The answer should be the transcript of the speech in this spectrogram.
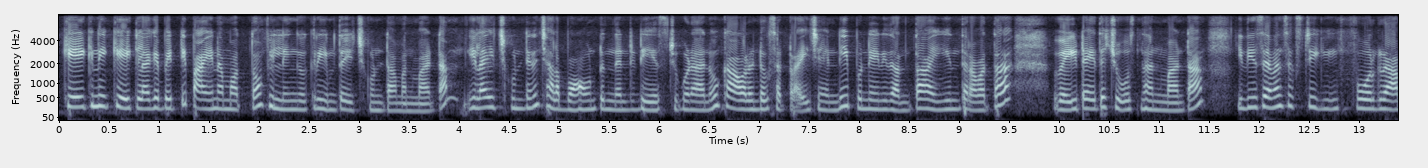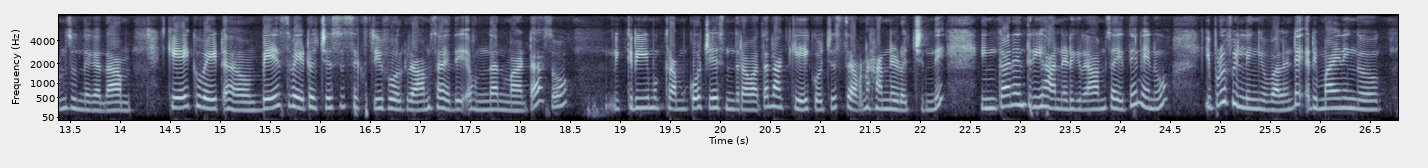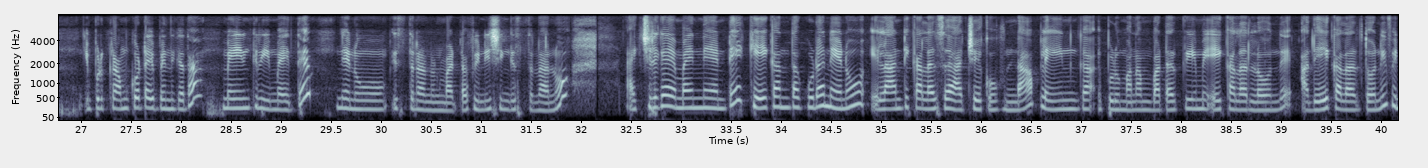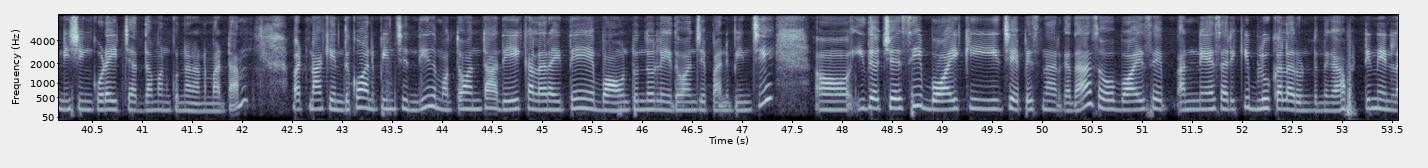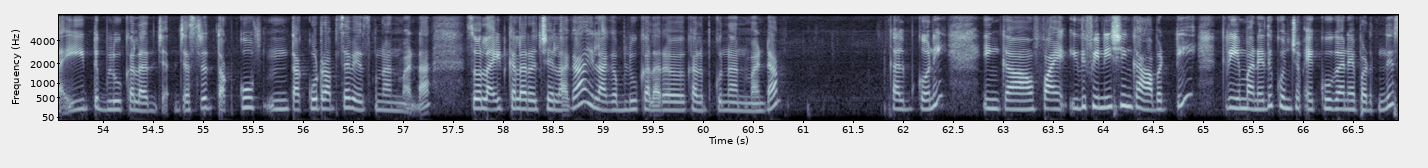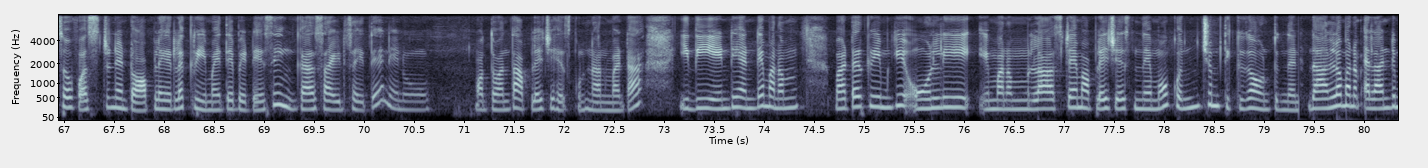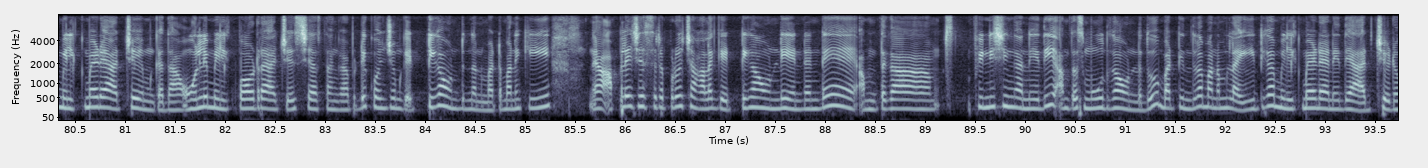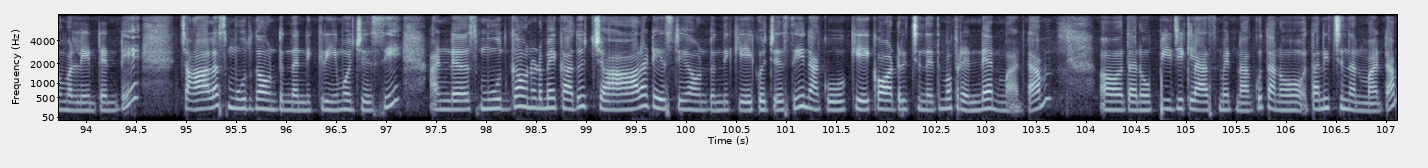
కేక్ని కేక్ లాగే పెట్టి పైన మొత్తం ఫిల్లింగ్ క్రీమ్తో ఇచ్చుకుంటామన్నమాట. ఇలా ఇచ్చుకుంటేనే చాలా బాగుంటుందండి టేస్ట్ కూడాను. కావాలంటే ఒకసారి ట్రై చేయండి. ఇప్పుడు నేను ఇదంతా అయిన తర్వాత వెయిట్ అయితే చూస్తున్నాను అనమాట ఇది సెవెన్ సిక్స్టీ ఫోర్ గ్రామ్స్ ఉంది కదా. కేక్ వెయిట్ బేస్ వెయిట్ వచ్చేసి సిక్స్టీ ఫోర్ గ్రామ్స్ అది ఉందన్నమాట. సో క్రీమ్ క్రమ్ కోట్ చేసిన తర్వాత నాకు కేక్ వచ్చేసి సెవెన్ హండ్రెడ్ వచ్చింది. ఇంకా నేను త్రీ హండ్రెడ్ గ్రామ్స్ అయితే నేను ఇప్పుడు ఫిల్లింగ్ ఇవ్వాలంటే రిమైనింగ్ ఇప్పుడు క్రమ్ కోట్ అయిపోయింది కదా మెయిన్ క్రీమ్ అయితే నేను ఇస్తున్నాను అనమాట ఫినిషింగ్ ఇస్తున్నాను. యాక్చువల్గా ఏమైంది అంటే కేక్ అంతా కూడా నేను ఎలాంటి కలర్స్ యాడ్ చేయకోకుండా ప్లెయిన్గా ఇప్పుడు మనం బటర్ క్రీమ్ ఏ కలర్లో ఉంది అదే కలర్తోని ఫినిషింగ్ కూడా ఇచ్చేద్దాం అనుకున్నాను అనమాట బట్ నాకు ఎందుకో అనిపించింది మొత్తం అంతా అదే కలర్ అయితే బాగుంటుందో లేదో అని చెప్పి అనిపించి ఇది వచ్చేసి బాయ్కి చేపిస్తున్నారు కదా. సో బాయ్స్ అనేసరికి బ్లూ కలర్ ఉంటుంది కాబట్టి నేను లైట్ బ్లూ కలర్ జస్ట్ తక్కువ తక్కువ డ్రాప్సే వేసుకున్నాను అనమాట సో లైట్ కలర్ వచ్చేలాగా ఇలాగ బ్లూ కలర్ కలుపుకున్నాను అనమాట కలుపుకొని ఇంకా ఫై ఇది ఫినిషింగ్ కాబట్టి క్రీమ్ అనేది కొంచెం ఎక్కువగానే పడుతుంది. సో ఫస్ట్ నేను టాప్ లేయర్లో క్రీమ్ అయితే పెట్టేసి ఇంకా సైడ్స్ అయితే నేను మొత్తం అంతా అప్లై చేసుకుంటున్నాను అనమాట ఇది ఏంటి అంటే మనం బటర్ క్రీమ్కి ఓన్లీ మనం లాస్ట్ టైం అప్లై చేసిందేమో కొంచెం థిక్గా ఉంటుందండి. దానిలో మనం ఎలాంటి మిల్క్ మేడ్ యాడ్ చేయం కదా. ఓన్లీ మిల్క్ పౌడర్ యాడ్ చేసి చేస్తాం కాబట్టి కొంచెం గట్టిగా ఉంటుందన్నమాట. మనకి అప్లై చేసేటప్పుడు చాలా గట్టిగా ఉండి ఏంటంటే అంతగా ఫినిషింగ్ అనేది అంత స్మూత్గా ఉండదు. బట్ ఇందులో మనం లైట్గా మిల్క్ మేడ్ అనేది యాడ్ చేయడం వల్ల ఏంటంటే చాలా స్మూత్గా ఉంటుందండి క్రీమ్ వచ్చేసి. అండ్ స్మూత్గా ఉండడమే కాదు చాలా టేస్టీగా ఉంటుంది కేక్ వచ్చేసి. నాకు కేక్ ఆర్డర్ ఇచ్చింది అయితే మా ఫ్రెండే అనమాట తను పీజీ క్లాస్మేట్ నాకు. తను తను ఇచ్చిందనమాట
